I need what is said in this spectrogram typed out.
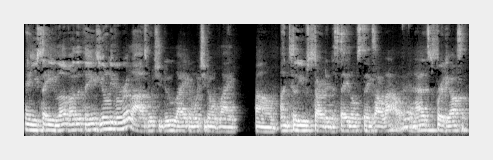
and you say you love other things. You don't even realize what you do like and what you don't like um, until you started to say those things out loud, and that's pretty awesome.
